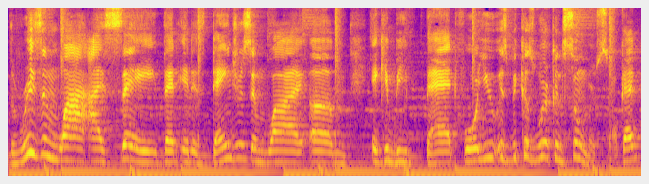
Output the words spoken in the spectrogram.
the reason why I say that it is dangerous and why um, it can be bad for you is because we're consumers, okay?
